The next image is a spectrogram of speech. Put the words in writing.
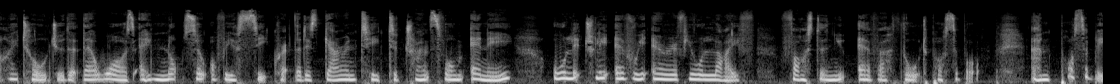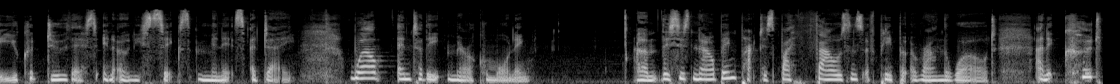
I told you that there was a not so obvious secret that is guaranteed to transform any or literally every area of your life faster than you ever thought possible? And possibly you could do this in only six minutes a day. Well, enter the miracle morning. Um, this is now being practiced by thousands of people around the world, and it could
